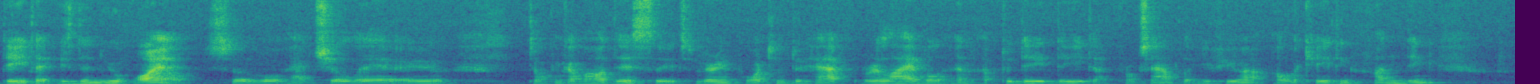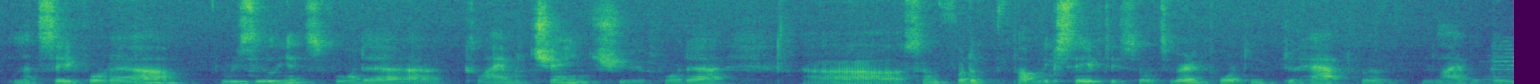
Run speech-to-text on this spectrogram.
data is the new oil. So actually, uh, talking about this, it's very important to have reliable and up-to-date data. For example, if you are allocating funding, let's say for the um, resilience for the uh, climate change, for the uh, some for the public safety. So it's very important to have reliable data.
